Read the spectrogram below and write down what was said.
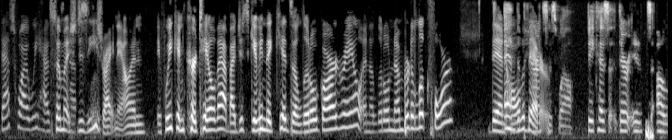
that's why we have so much disease right now. And if we can curtail that by just giving the kids a little guardrail and a little number to look for, then and all the, the, better. as well, because there is a,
